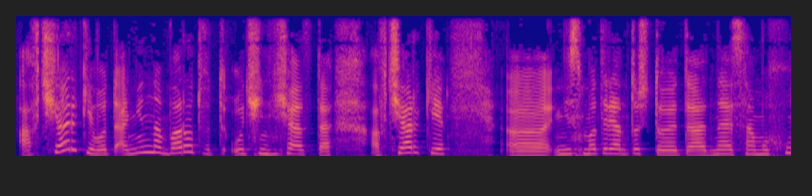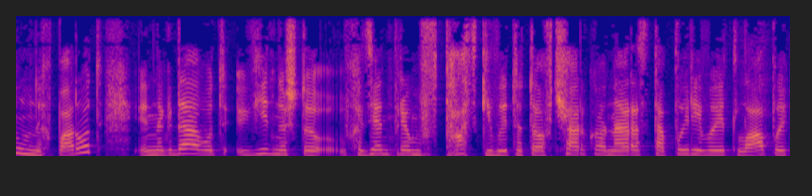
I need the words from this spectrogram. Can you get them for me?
Овчарки, вот они наоборот, вот очень часто овчарки, э, несмотря на то, что это одна из самых умных пород, иногда вот видно, что хозяин прям втаскивает эту овчарку, она растопыривает лапы,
